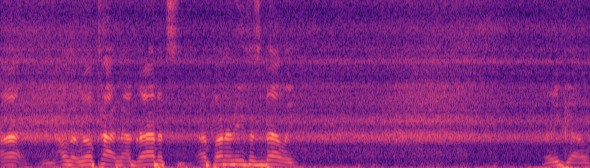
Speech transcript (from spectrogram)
Alright, hold it real tight. Now grab it up underneath his belly. There you go.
